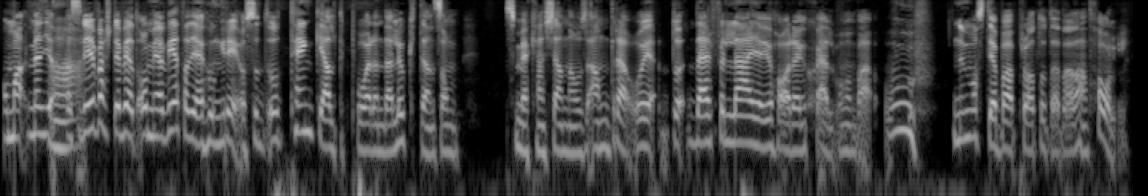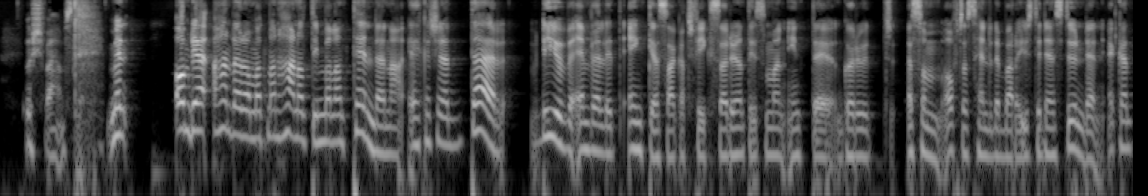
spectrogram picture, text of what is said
Om man, men jag, Ah. alltså det är det värsta jag vet. Om jag vet att jag är hungrig och så då tänker jag alltid på den där lukten som, som jag kan känna hos andra. Och jag, då, därför lär jag ju ha den själv. Och man bara, uh, nu måste jag bara prata åt ett annat håll. Usch vad hemskt. Men om det handlar om att man har någonting mellan tänderna, jag kan känna där, det är ju en väldigt enkel sak att fixa, det är någonting som man inte går ut, som oftast händer det bara just i den stunden. Jag kan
